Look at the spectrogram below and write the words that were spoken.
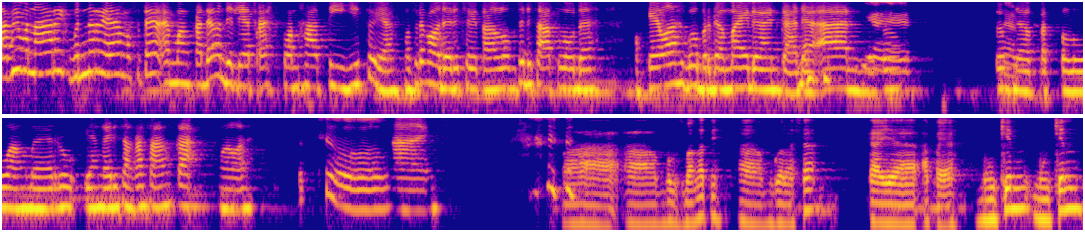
Tapi menarik bener ya, maksudnya emang kadang dilihat respon hati gitu ya. Maksudnya kalau dari cerita lo, maksudnya di saat lo udah oke lah gue berdamai dengan keadaan Iya, gitu. iya. Terus Benar. dapat peluang baru yang gak disangka-sangka malah. Betul. Nice. Ah, ah, bagus banget nih. gue rasa kayak apa ya? Mungkin mungkin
